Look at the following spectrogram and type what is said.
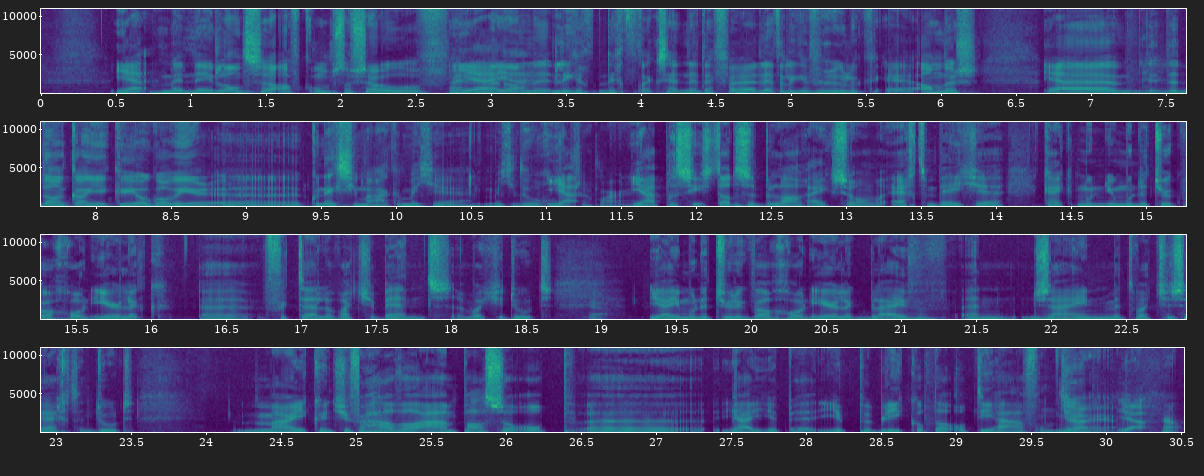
Ja, met Nederlandse afkomst of zo. Of, hè, Ja, maar dan eh, ligt, ligt het accent net even letterlijk en figuurlijk eh, anders. ja. Eh, dan kan je, kun je ook wel weer eh, connectie maken met je, met je doelgroep, Ja, zeg maar. Ja, precies. Dat is het belangrijkste. Om echt een beetje. Kijk, moet, je moet natuurlijk wel gewoon eerlijk eh, vertellen wat je bent en wat je doet. Ja. ja, je moet natuurlijk wel gewoon eerlijk blijven en zijn met wat je zegt en doet. Maar je kunt je verhaal wel aanpassen op eh, ja, je, je publiek op, dat, op die avond. Ja, ja, ja. Ja.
